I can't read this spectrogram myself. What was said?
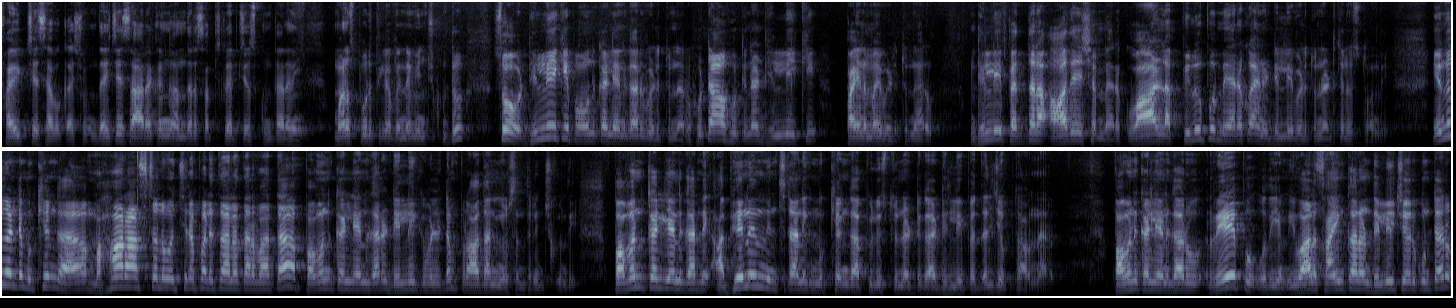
ఫైట్ చేసే అవకాశం ఉంది. దయచేసి ఆ రకంగా అందరూ సబ్స్క్రైబ్ చేసుకుంటారని మనస్ఫూర్తిగా విన్నవించుకుంటూ సో ఢిల్లీకి పవన్ కళ్యాణ్ గారు వెళుతున్నారు. హుటాహుటిన ఢిల్లీకి పయనమై వెళుతున్నారు. ఢిల్లీ పెద్దల ఆదేశం మేరకు వాళ్ళ పిలుపు మేరకు ఆయన ఢిల్లీ వెళుతున్నట్టు తెలుస్తోంది. ఎందుకంటే ముఖ్యంగా మహారాష్ట్రలో వచ్చిన ఫలితాల తర్వాత పవన్ కళ్యాణ్ గారు ఢిల్లీకి వెళ్ళటం ప్రాధాన్యం సంతరించుకుంది. పవన్ కళ్యాణ్ గారిని అభినందించడానికి ముఖ్యంగా పిలుస్తున్నట్టుగా ఢిల్లీ పెద్దలు చెప్తా ఉన్నారు. పవన్ కళ్యాణ్ గారు రేపు ఉదయం ఇవాళ సాయంకాలం ఢిల్లీ చేరుకుంటారు.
